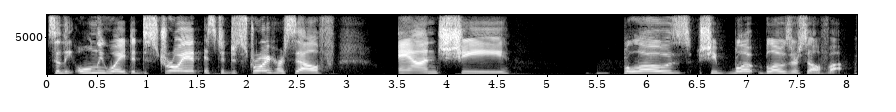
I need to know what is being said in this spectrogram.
So the only way to destroy it is to destroy herself, and she blows she blo- blows herself up.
